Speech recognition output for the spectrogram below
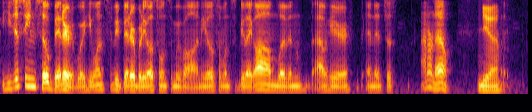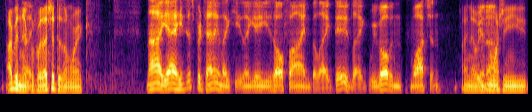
he just seems so bitter. Where he wants to be bitter, but he also wants to move on. He also wants to be like, oh, I'm living out here, and it's just, I don't know. yeah, I've been there like- before. That shit doesn't work. Nah, yeah, he's just pretending like he like he's all fine, but like, dude, like we've all been watching. I know. We've You been watching you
